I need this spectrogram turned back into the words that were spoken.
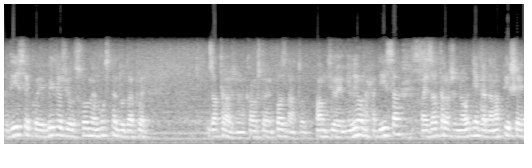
Hadise koje je bilježio u svome musnedu, dakle, zatraženo, kao što je poznato, pamtio je milion hadisa, pa je zatraženo od njega da napiše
